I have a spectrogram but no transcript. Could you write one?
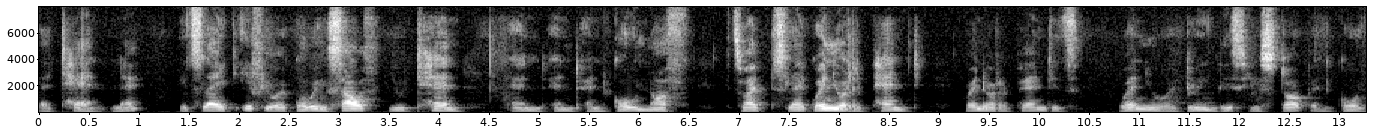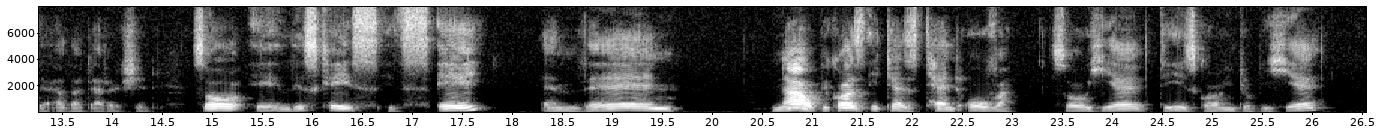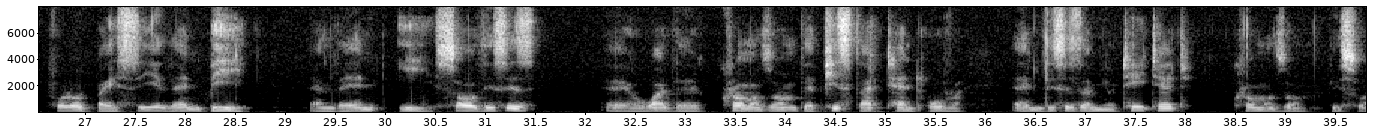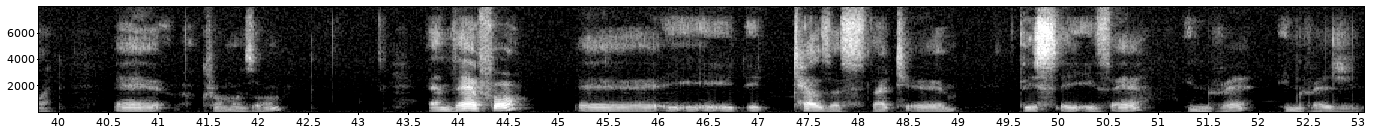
uh, turn ne? It's like if you are going south you turn and and and go north. It's what it's like when you repent. When you repent it's when you are doing this you stop and go the other direction. So in this case it's a and then now because it has turned over so here d is going to be here followed by c then b and then e. So this is uh, what the chromosome the piece that turned over. And this is a mutated chromosome this one uh, chromosome. And therefore uh, it, it, tells us that um, this is a inver inversion.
